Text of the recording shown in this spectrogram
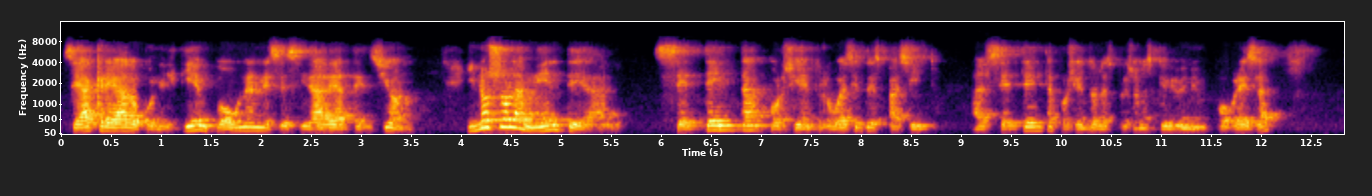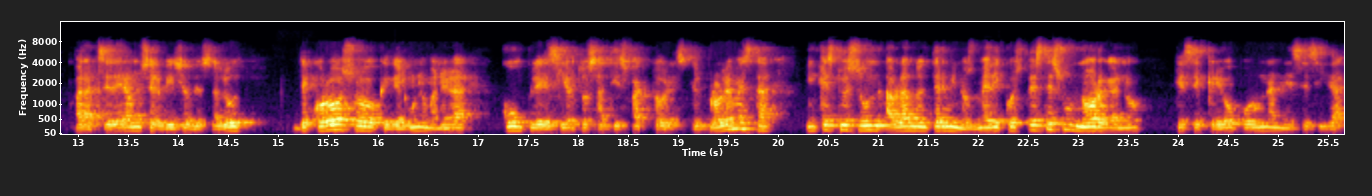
se ha creado con el tiempo una necesidad de atención y no solamente al 70%, lo voy a decir despacito, al 70% de las personas que viven en pobreza para acceder a un servicio de salud decoroso que de alguna manera cumple ciertos satisfactores. El problema está en que esto es un, hablando en términos médicos, este es un órgano que se creó por una necesidad.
